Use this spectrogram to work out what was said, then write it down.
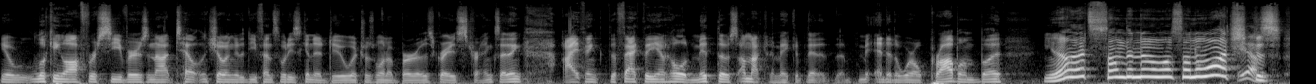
you know, looking off receivers and not tell, showing the defense what he's going to do, which was one of Burrow's greatest strengths. I think I think the fact that you know he'll admit those I'm not going to make it the, the, end of the world problem, but you know, that's something to, something to watch because yeah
